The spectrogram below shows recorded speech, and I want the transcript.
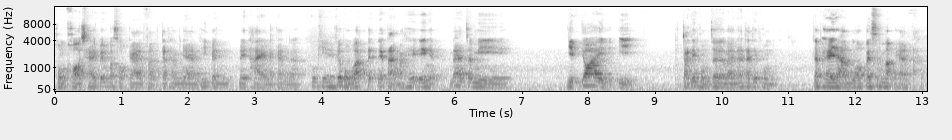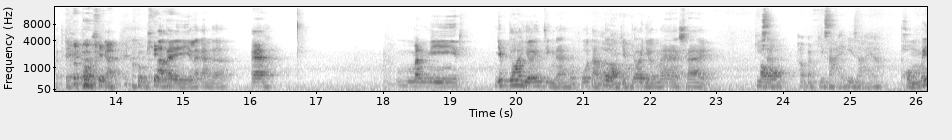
ผมขอใช้เป็นประสบการณ์ฝั่งการทำงานที่เป็นในไทยแล้วกันนะโอเคคือผมว่าในต่างประเทศเองอะน่าจะมียิบย่อยอีก จากที่ผมเจอมานะจากที่ผมจะพยายามลองไปสมัครงานต่างประเทศด้วยเหมือนกันโอเคอะไรอย่างนี้แล้วกันนะแอะมันมียิบย่อยเยอะจริงๆนะ ผมพูดตามตรงยิบย่อยเยอะมากใช่ กี่สายเอาแบบกี่สายกี่สายอะผมไม่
